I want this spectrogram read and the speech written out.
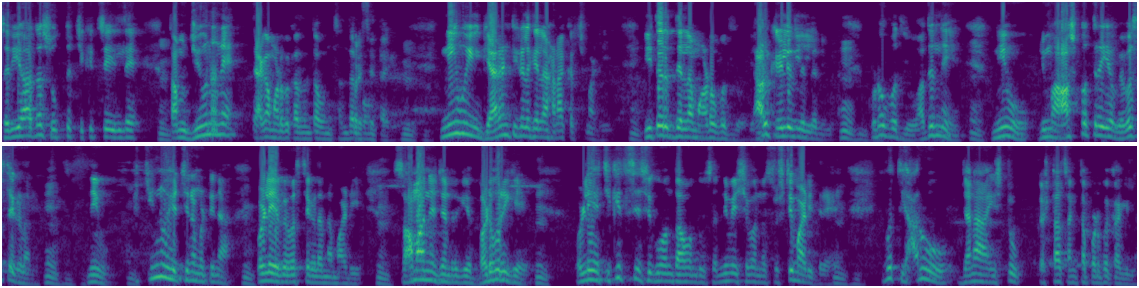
ಸರಿಯಾದ ಸೂಕ್ತ ಚಿಕಿತ್ಸೆ ಇಲ್ಲದೆ. ತಮ್ಮ ಜೀವನನೇ ತ್ಯಾಗ ಮಾಡಬೇಕಾದಂತ ಒಂದು ಸಂದರ್ಭ ನೀವು ಈ ಗ್ಯಾರಂಟಿಗಳಿಗೆಲ್ಲ ಹಣ ಖರ್ಚು ಮಾಡಿ ಈ ತರದ್ದೆಲ್ಲ ಮಾಡೋ ಬದಲು ಯಾರು ಕೇಳಿರ್ಲಿಲ್ಲ ಹ್ಮ್, ಕೊಡೋ ಬದಲು. ಅದನ್ನೇ ನೀವು ನಿಮ್ಮ ಆಸ್ಪತ್ರೆಯ ವ್ಯವಸ್ಥೆಗಳನ್ನು. ನೀವು ಇನ್ನೂ ಹೆಚ್ಚಿನ ಮಟ್ಟಿನ ಒಳ್ಳೆಯ ವ್ಯವಸ್ಥೆಗಳನ್ನ ಮಾಡಿ ಸಾಮಾನ್ಯ ಜನರಿಗೆ ಬಡವರಿಗೆ. ಒಳ್ಳೆಯ ಚಿಕಿತ್ಸೆ ಸಿಗುವಂತಹ ಒಂದು ಸನ್ನಿವೇಶವನ್ನು ಸೃಷ್ಟಿ ಮಾಡಿದ್ರೆ. ಇವತ್ತು ಯಾರು ಜನ ಇಷ್ಟು ಕಷ್ಟ ಸಂಕಟ ಪಡ್ಬೇಕಾಗಿಲ್ಲ.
